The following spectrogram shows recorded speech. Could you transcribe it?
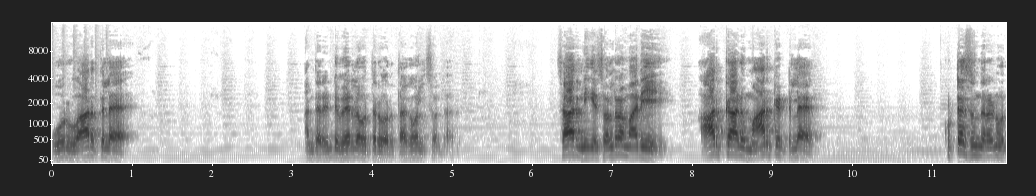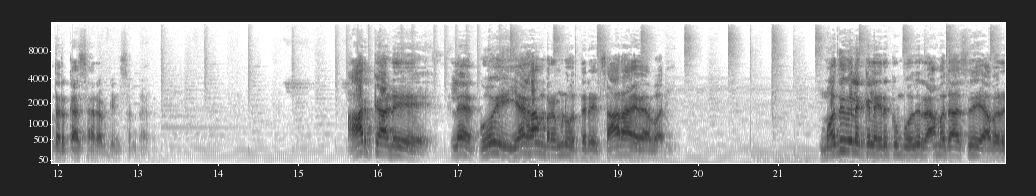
ஒரு வாரத்தில் அந்த ரெண்டு பேரில் ஒருத்தர் ஒரு தகவல் சொன்னார் சார் நீங்கள் சொல்கிற மாதிரி ஆற்காடு மார்க்கெட்டில் குட்டசுந்தரன் ஒருத்தர் இருக்கா சார் அப்படின்னு சொன்னார் இல்லை கோய் ஏகாம்பரம்னு ஒருத்தர் சாராய வியாபாரி. மது விலக்கில் இருக்கும்போது ராமதாஸ் அவர்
